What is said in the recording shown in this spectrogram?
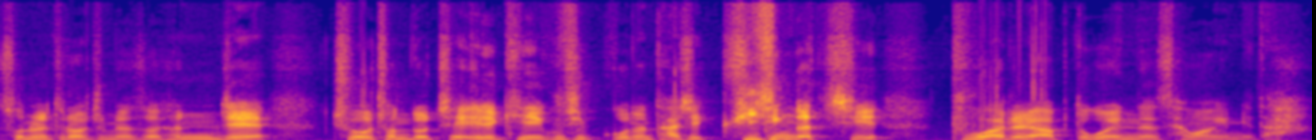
손을 들어주면서 현재 초전도체 LK99는 다시 귀신같이 부활을 앞두고 있는 상황입니다.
